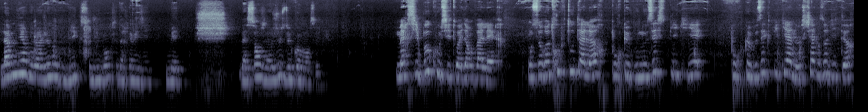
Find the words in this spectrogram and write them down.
L'avenir de la jeune République se joue donc cet après-midi. Mais chut, la séance vient juste de commencer. Merci beaucoup, citoyen Valère. On se retrouve tout à l'heure pour que vous nous expliquiez pour que vous expliquiez à nos chers auditeurs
